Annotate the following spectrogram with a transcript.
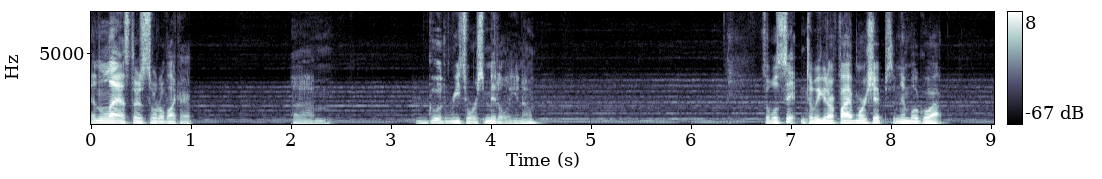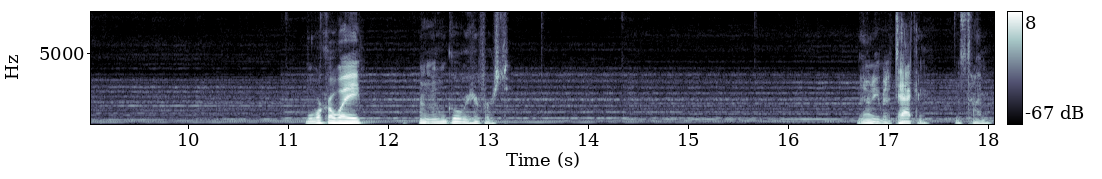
unless there's sort of like a um, good resource middle, you know. So we'll sit until we get our five more ships, and then we'll go out. We'll work our way. Hmm, we'll go over here first. They're not even attacking this time.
